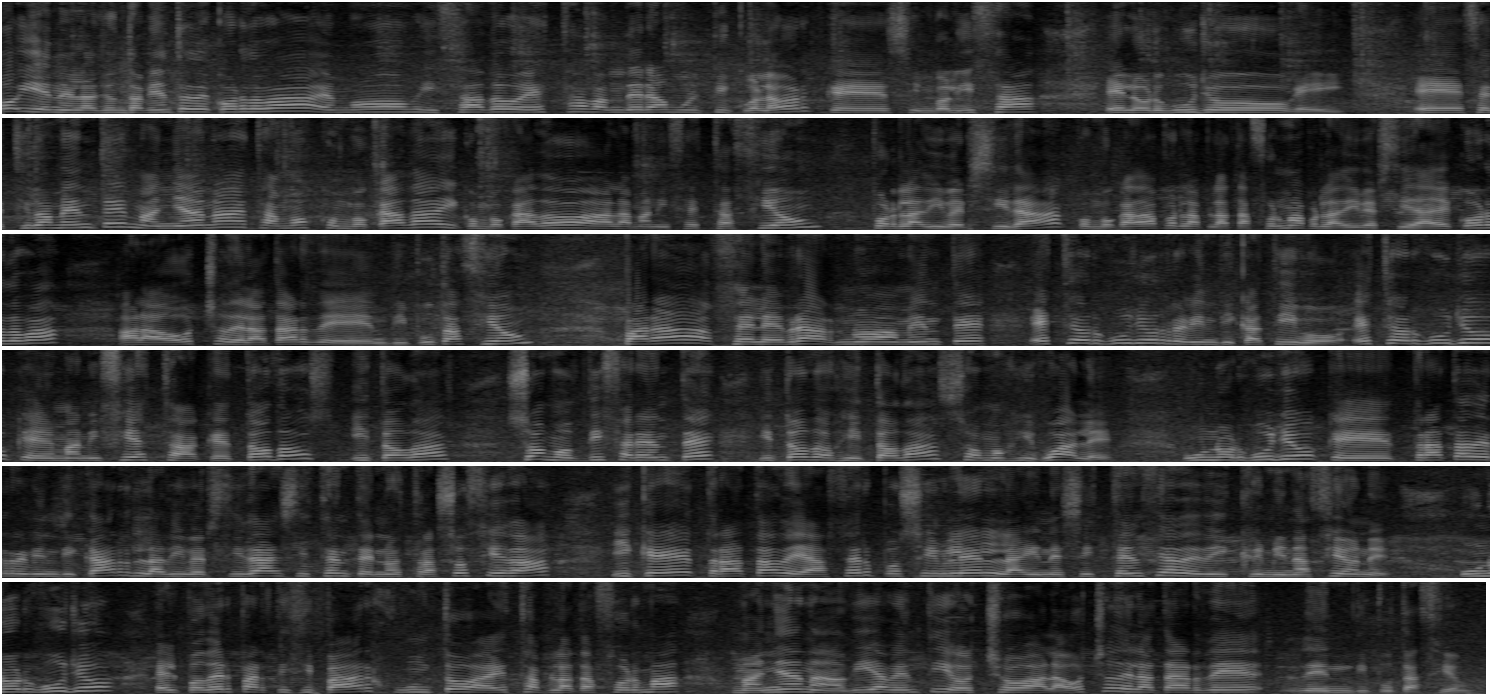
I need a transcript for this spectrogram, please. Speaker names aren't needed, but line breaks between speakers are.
Hoy en el Ayuntamiento de Córdoba hemos izado esta bandera multicolor que simboliza el orgullo gay. Efectivamente, mañana estamos convocadas y convocados a la manifestación por la diversidad, convocada por la Plataforma por la Diversidad de Córdoba, a las 8 de la tarde en Diputación, para celebrar nuevamente este orgullo reivindicativo, este orgullo que manifiesta que todos y todas somos diferentes y todos y todas somos iguales. Un orgullo que trata de reivindicar la diversidad existente en nuestra sociedad y que trata de hacer posible la inexistencia de discriminaciones. Un orgullo el poder participar junto a esta plataforma mañana, día 28, a las 8 de la tarde en Diputación.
